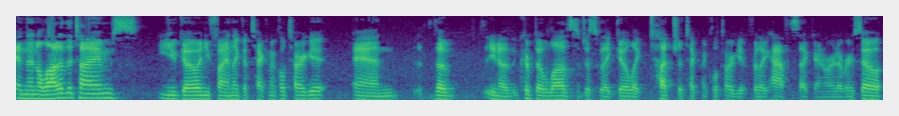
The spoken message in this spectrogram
and then a lot of the times you go and you find like a technical target, and the you know crypto loves to just like go like touch a technical target for like half a second or whatever. So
